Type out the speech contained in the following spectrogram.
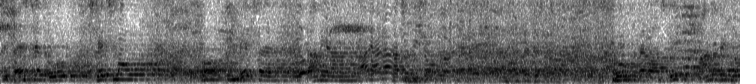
Sebastian Å. Sketsmo og Metsa Damian Kartushov. På madras 1 mangler vi blå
